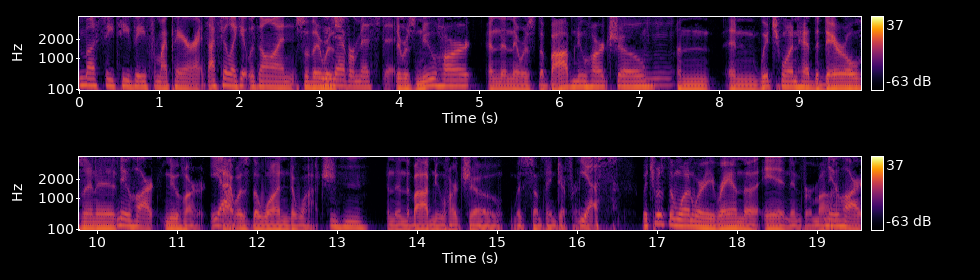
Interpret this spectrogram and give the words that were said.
must see TV for my parents. I feel like it was on. So there we was never missed it. There was Newhart, and then there was the Bob Newhart show, Mm-hmm. and and which one had the Darryls in it? Newhart. Newhart. Yeah. that was the one to watch. Mm-hmm. And then the Bob Newhart show was something different. Yes, Which was the one where he ran the inn in Vermont? Newhart.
